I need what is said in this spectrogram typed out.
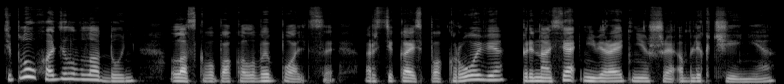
Тепло уходило в ладонь, ласково покалывая пальцы, растекаясь по крови, принося невероятнейшее облегчение.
